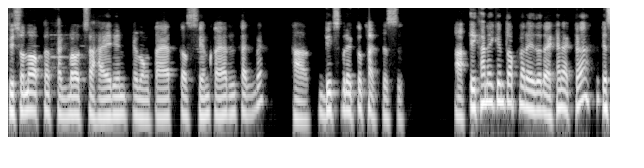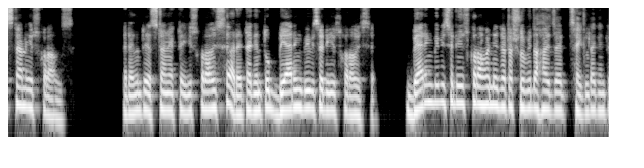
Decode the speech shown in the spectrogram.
পিছনেও আপনার থাকবে হচ্ছে হাইরেন এবং টায়ারটা সেম টায়ারই থাকবে। আর ডিস্ক ব্রেক তো থাকতেছে। আর এখানে কিন্তু আপনার এই যে দেখেন একটা স্ট্যান্ড ইউজ করা হয়েছে। এটা কিন্তু স্ট্যান্ড একটা ইউজ করা হয়েছে আর এটা কিন্তু বেয়ারিং বিবিসেট ইউজ করা হয়েছে। বেয়ারিং বিবিসেট ইউজ করা হলে যেটা সুবিধা হয় যে সাইকেলটা কিন্তু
